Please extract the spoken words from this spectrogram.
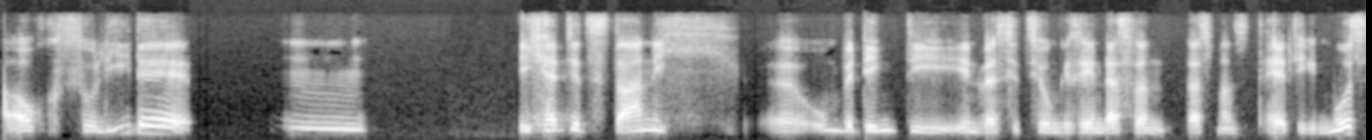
auch solide. Hm, ich hätte jetzt da nicht äh, unbedingt die Investition gesehen, dass man dass es tätigen muss.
